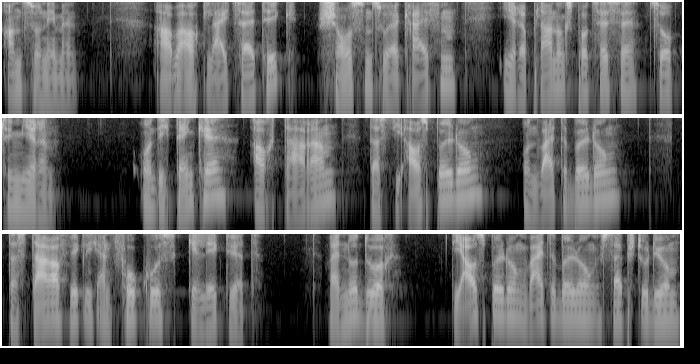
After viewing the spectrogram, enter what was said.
anzunehmen, aber auch gleichzeitig Chancen zu ergreifen, ihre Planungsprozesse zu optimieren. Und ich denke auch daran, dass die Ausbildung und Weiterbildung dass darauf wirklich ein Fokus gelegt wird. Weil nur durch die Ausbildung, Weiterbildung, Selbststudium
